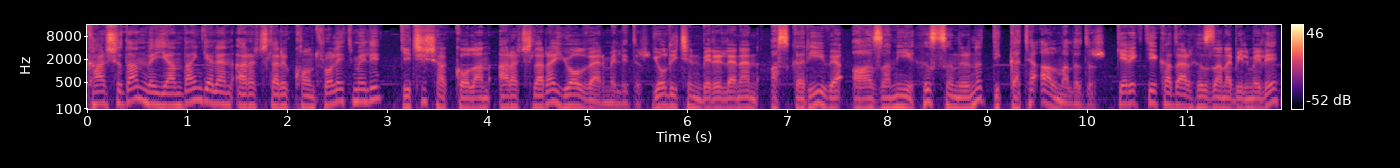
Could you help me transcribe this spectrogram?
karşıdan ve yandan gelen araçları kontrol etmeli, geçiş hakkı olan araçlara yol vermelidir. Yol için belirlenen asgari ve azami hız sınırını dikkate almalıdır. Gerektiği kadar hızlanabilmeli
